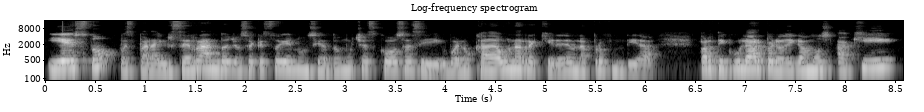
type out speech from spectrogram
Y esto, pues para ir cerrando, yo sé que estoy enunciando muchas cosas y bueno, cada una requiere de una profundidad particular, pero digamos aquí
